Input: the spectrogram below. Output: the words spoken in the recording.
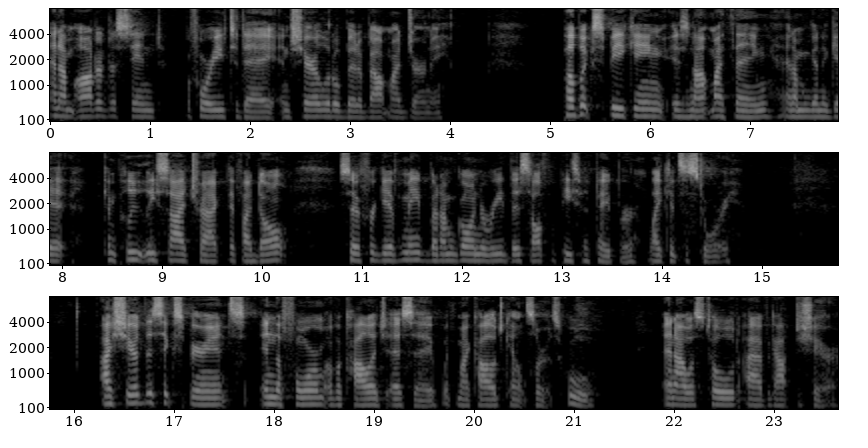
and I'm honored to stand before you today and share a little bit about my journey. Public speaking is not my thing, and I'm going to get completely sidetracked if I don't, so forgive me, but I'm going to read this off a piece of paper like it's a story. I shared this experience in the form of a college essay with my college counselor at school, and I was told I've got to share.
